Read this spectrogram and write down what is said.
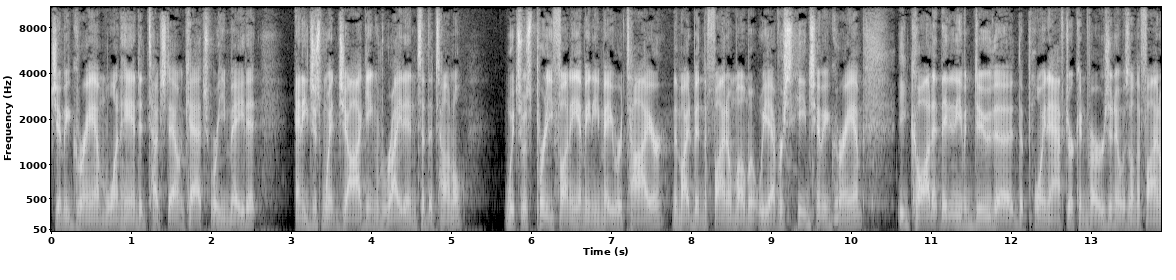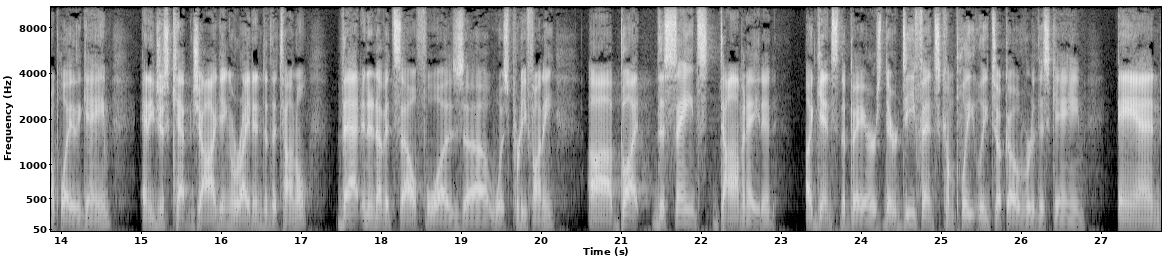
Jimmy Graham one handed touchdown catch where he made it and he just went jogging right into the tunnel which was pretty funny. I mean, he may retire. That might have been the final moment we ever see Jimmy Graham. He caught it. They didn't even do the the point after conversion. It was on the final play of the game, and he just kept jogging right into the tunnel. That in and of itself was uh, was pretty funny. Uh, but the Saints dominated against the Bears. Their defense completely took over this game, and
